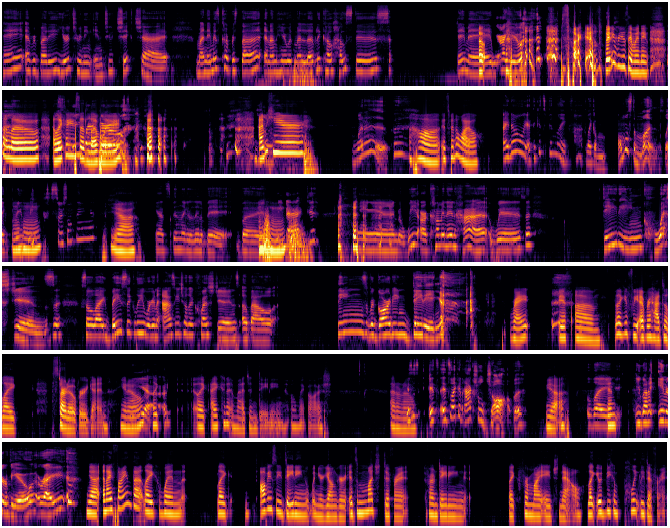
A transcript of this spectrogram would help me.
Hey, everybody, you're tuning into Chick Chat. My name is Carissa, and I'm here with my lovely co hostess, Jamie. Oh. Where are you? Sorry, I was waiting for you to say my name. Hello. I like how you said lovely. I'm here. What up? Huh. It's been a while. I know, I think it's been like, fuck, like a, almost a month, like 3 Mhm. weeks or something. Yeah. Yeah, it's been like a little bit, but we Mhm. back. and we are coming in hot with dating questions. So, like, basically, we're gonna ask each other questions about things regarding dating. right? If um like if we ever had to like start over again, you know? yeah, Like like I couldn't imagine dating. Oh my gosh. I don't know. is it's it's like an actual job. Yeah. Like, And you got to interview, right? Yeah, and I find that like when like obviously dating when you're younger, it's much different from dating like for my age now. Like it would be completely different,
